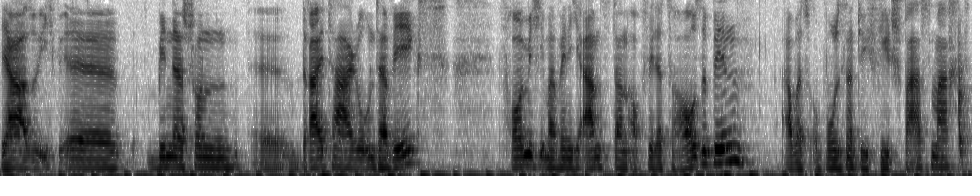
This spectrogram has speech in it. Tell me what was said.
Ja, also ich äh, bin da schon äh, drei Tage unterwegs. Freue mich immer, wenn ich abends dann auch wieder zu Hause bin. Aber es, obwohl es natürlich viel Spaß macht,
